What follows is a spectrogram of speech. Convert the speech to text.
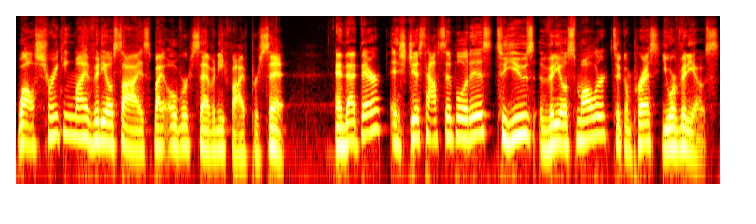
while shrinking my video size by over 75%. And that there is just how simple it is to use Video Smaller to compress your videos.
